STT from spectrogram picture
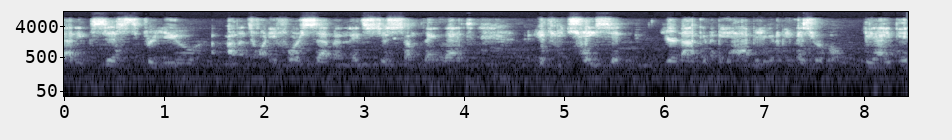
that exists for you on a 24/7. It's just something that if you chase it, you're not going to be happy. You're going to be miserable. The idea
